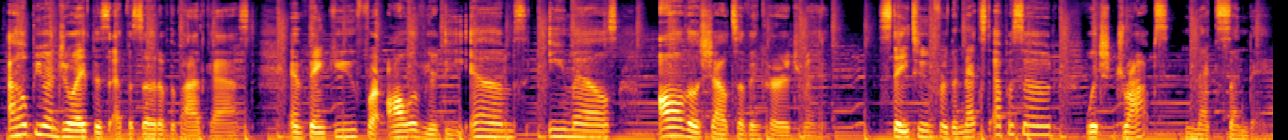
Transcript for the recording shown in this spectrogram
I hope you enjoyed this episode of the podcast, and thank you for all of your DMs, emails, all those shouts of encouragement. Stay tuned for the next episode, which drops next Sunday.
